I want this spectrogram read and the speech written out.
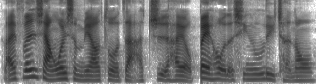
来分享为什么要做杂志，还有背后的心路历程哦。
